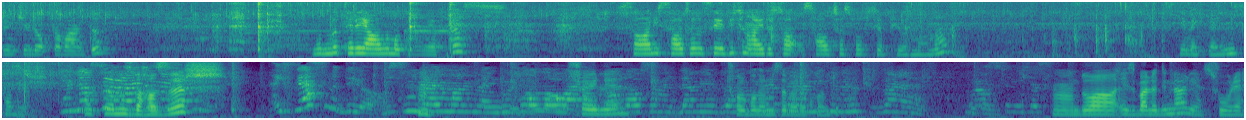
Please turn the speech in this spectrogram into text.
Dünkü vlogda vardı. Bunda tereyağlı makarna yapacağız. Salih salçalı sevdiği için ayrı sa- salça sos yapıyorum ona. Yemeklerimiz hazır. Masamız da hazır. Şöyle çorbalarımızı da böyle koyduk. Ha, dua ezberledinler ya sure.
